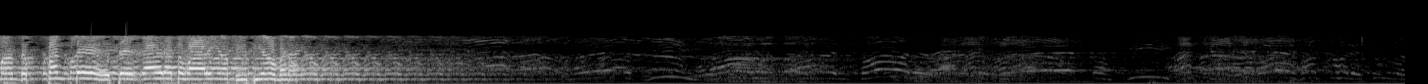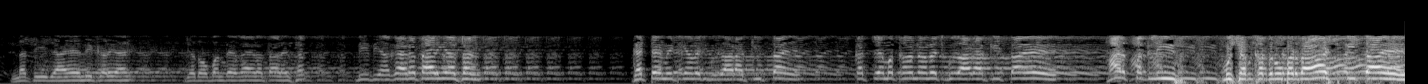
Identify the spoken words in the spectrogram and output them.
مند بندے تے غیرت والیاں بیبییاں بنائیاں۔ نتیجہ یہ نکلیا جدو بندے غیرت والے سن، بیبیاں غیرت والیاں سن گٹے مٹیاں وچ گزارا کیتا ہے، کچے مکاناں وچ گزارا کیتا ہے۔ ہر تکلیف مشقت نو برداشت کیتا ہے،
